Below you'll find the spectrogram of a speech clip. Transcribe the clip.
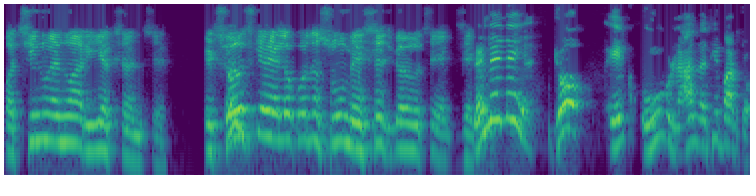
પછીનું એનું આ રિએક્શન છે. ઇટ શોઝ કે એ લોકોનો શું મેસેજ ગયો છે એક્ઝેક્ટ નહીં નહીં જો એક હું ના નથી પાડતો.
